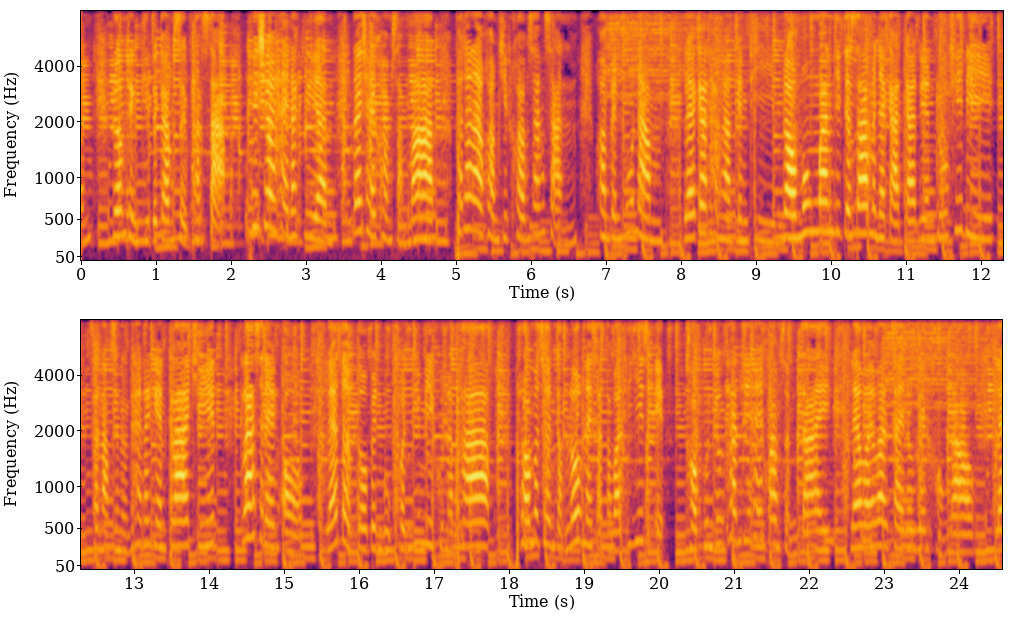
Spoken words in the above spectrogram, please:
น รวมถึงกิจกรรมเสริมทักษะที่ช่วยให้นักเรียนได้ใช้ความสามารถ พัฒนาความคิดความสร้างสรรค์ ความเป็นผู้นำและการทำงานเป็นทีม เรามุ่งมั่นที่จะสร้างบรรยากาศการเรียนรู้ที่ดี นับสนุนให้นักเรียนกล้าคิด กล้าแสดงอและเติบโตเป็นบุคคลที่มีคุณภาพ พร้อมมาเผชิญกับโลกในศตวรรษที่ 21 ขอบคุณทุกท่านที่ให้ความสนใจ และไว้วางใจโรงเรียนของเรา และ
